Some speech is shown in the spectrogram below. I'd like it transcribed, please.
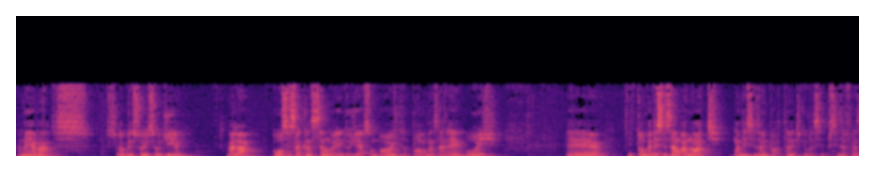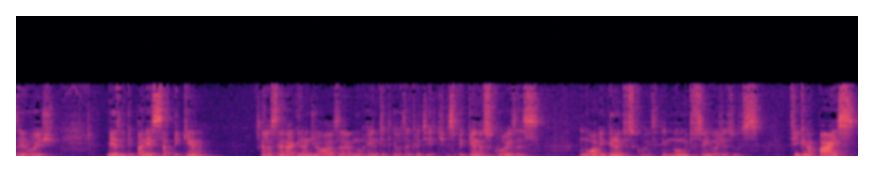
Amém, amados. O Senhor abençoe o seu dia. Vai lá, ouça essa canção aí do Gerson Borges, do Paulo Nazaré, hoje. É, e tome a decisão, anote uma decisão importante que você precisa fazer hoje mesmo que pareça pequena, ela será grandiosa no reino de Deus, acredite. As pequenas coisas movem grandes coisas. Em nome do Senhor Jesus. Fique na paz,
